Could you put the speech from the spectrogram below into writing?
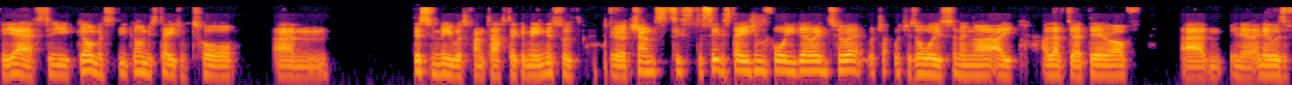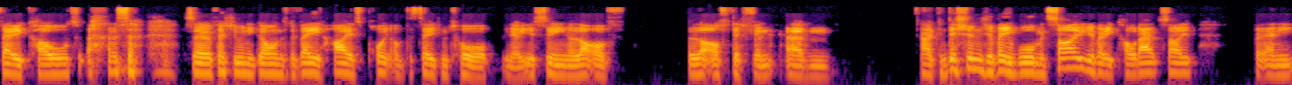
but yeah, so you go on the you go on the stadium tour. Um, this for me was fantastic. I mean, this was you know, a chance to, to see the stadium before you go into it, which which is always something I I, I love the idea of. Um, you know, and it was very cold, so so especially when you go on to the very highest point of the stadium tour, you know, you're seeing a lot of a lot of different um kind conditions. You're very warm inside, you're very cold outside, but then you,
